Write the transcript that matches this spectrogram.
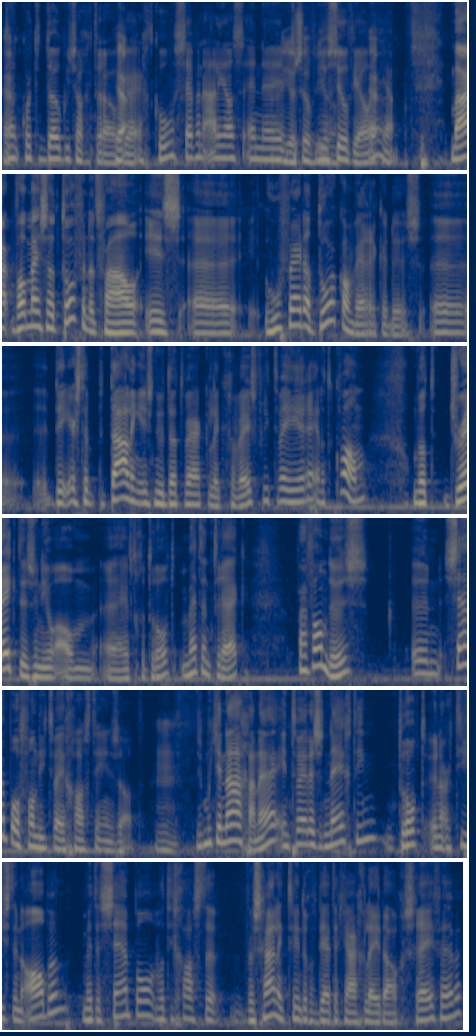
een korte docu zag ik erover. Ja. Echt cool. Seven alias en eh En Jo Silvio. Jo Silvio, hè? Ja. Ja. Maar wat mij zo tof in het verhaal is eh, hoe ver dat door kan werken dus. Eh, de eerste betaling is nu daadwerkelijk geweest voor die twee heren. En dat kwam omdat Drake dus een nieuw album eh, heeft gedropt met een track waarvan dus een sample van die twee gasten in zat. Hmm. Dus moet je nagaan, hè? in 2019 dropt een artiest een album met een sample... wat die gasten waarschijnlijk 20 of 30 jaar geleden al geschreven hebben.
